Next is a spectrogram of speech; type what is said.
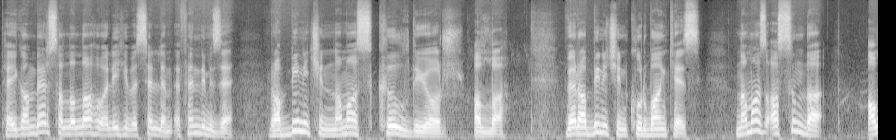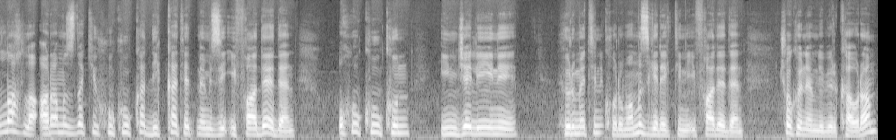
Peygamber sallallahu aleyhi ve sellem Efendimiz'e Rabbin için namaz kıl diyor Allah. Ve Rabbin için kurban kes. Namaz aslında Allah'la aramızdaki hukuka dikkat etmemizi ifade eden, o hukukun inceliğini, hürmetini korumamız gerektiğini ifade eden çok önemli bir kavram.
